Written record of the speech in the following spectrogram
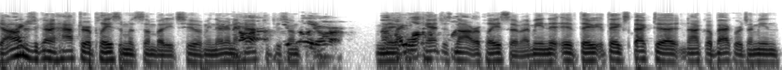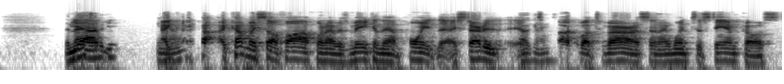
The I- Islanders are going to have to replace him with somebody too. I mean, they're going to they have are. to do They something. really are. I mean, they love can't just not replace him. I mean, if they if they expect to not go backwards, I mean, the Yeah, would, you know, I, I, cut- myself off when I was making that point. That I started uh, Okay. to talk about Tavares, and I went to Stamkos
